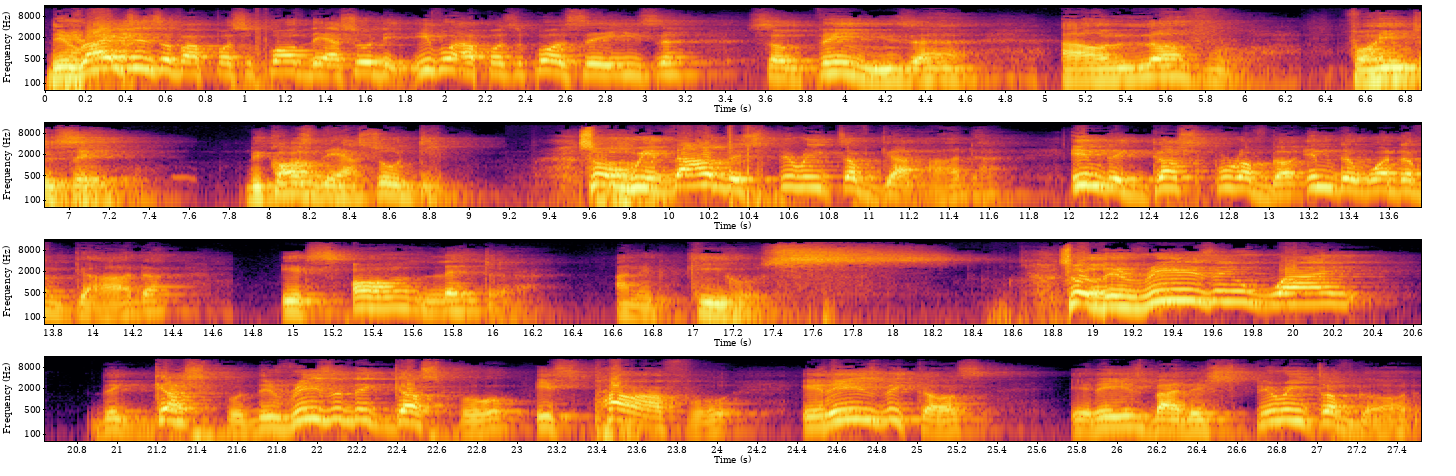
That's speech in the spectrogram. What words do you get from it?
The writings of Apostle Paul, they are so deep. Even Apostle Paul says some things are unlawful for him to say because they are so deep. So without the Spirit of God, in the gospel of God, in the word of God, it's all letter and it kills. So the reason why the gospel, the reason the gospel is powerful, it is because it is by the Spirit of God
